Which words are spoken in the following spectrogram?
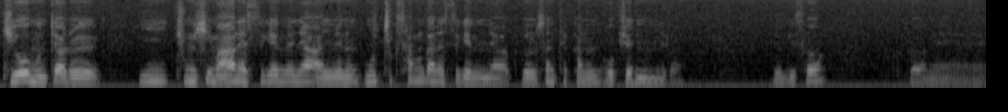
기호 문자를 이 중심 안에 쓰겠느냐 아니면은 우측 상단에 쓰겠느냐 그걸 선택하는 옵션입니다. 여기서 그 다음에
